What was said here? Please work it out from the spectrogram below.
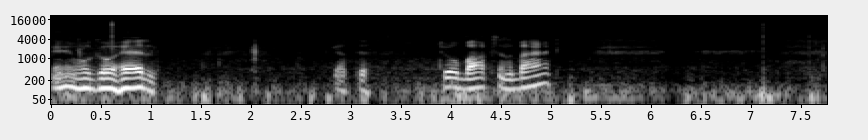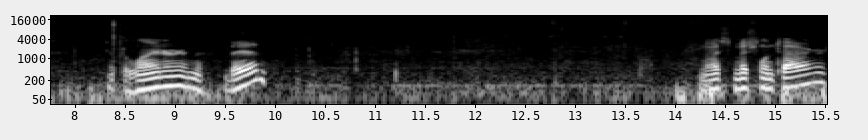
And we'll go ahead and got the toolbox in the back. Got the liner in the bed. Nice Michelin tires.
